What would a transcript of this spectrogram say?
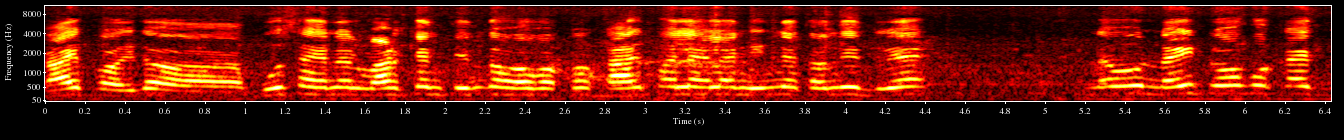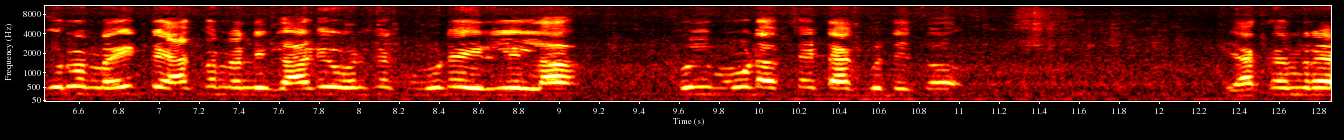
ಕಾಯಿ ಇದು, ಬೂಸ ಏನೇನು ಮಾಡ್ಕೊಂಡು ತಿಂದು ಹೋಗ್ಬೇಕು. ಕಾಯಿ ಎಲ್ಲ ನಿನ್ನೆ ತಂದಿದ್ವಿ. ನಾವು ನೈಟ್ ಹೋಗ್ಬೇಕಾಯ್ತು ಗುರು. ನೈಟ್ ಯಾಕೋ ನನಗೆ ಗಾಡಿ ಓಡಿಸೋಕೆ ಮೂಡೇ ಇರಲಿಲ್ಲ. ಫುಲ್ ಮೂಡ್ ಅಪ್ಸೆಟ್ ಆಗ್ಬಿಟ್ಟಿತ್ತು. ಯಾಕಂದ್ರೆ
